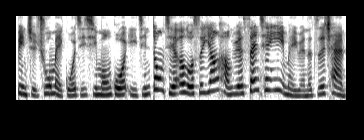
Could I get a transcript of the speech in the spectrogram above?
并指出美国及其盟国已经冻结俄罗斯央行约三千亿美元的资产。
